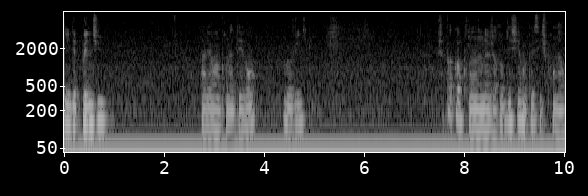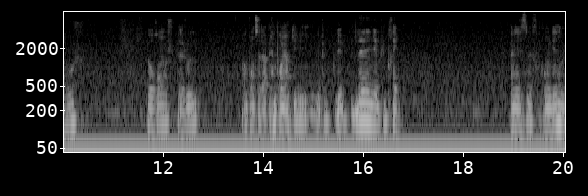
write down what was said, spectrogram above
Il pendus. Allez, on va prendre la T20. Logique. Je sais pas quoi prendre. Je vais réfléchir un peu si je prends la rouge, l'orange, la jaune. On va prendre celle-là, la première qui est plus, les, les plus près. Allez, c'est le faut qu'on gagne.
